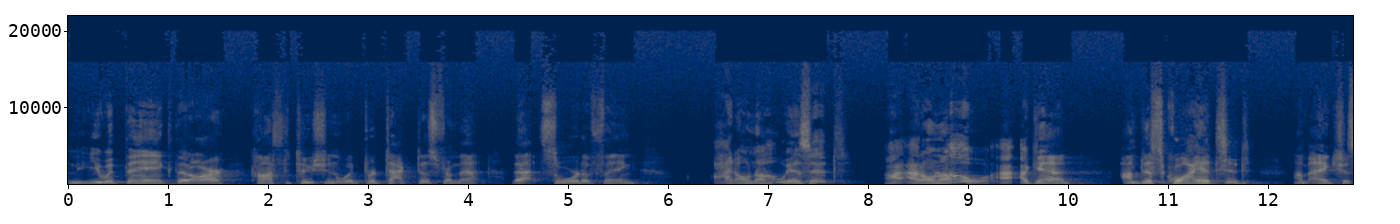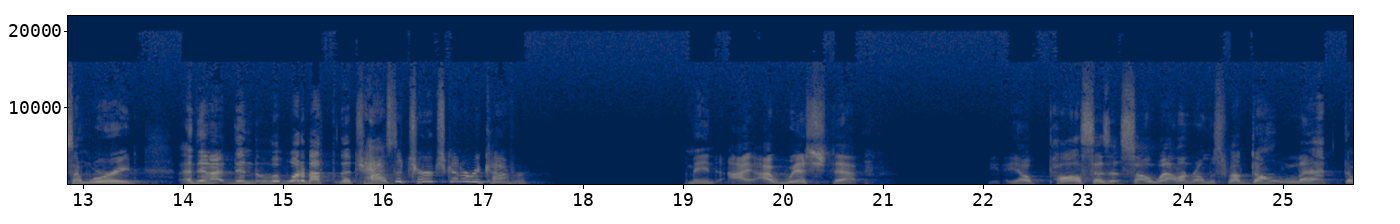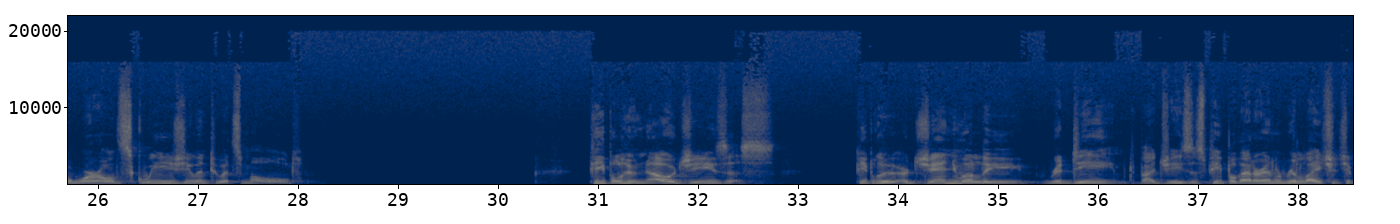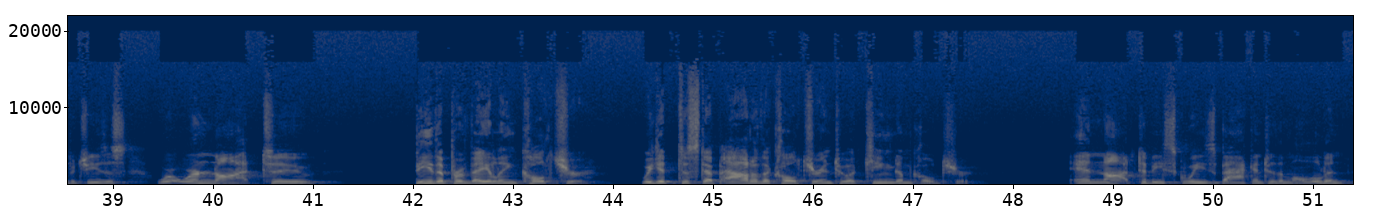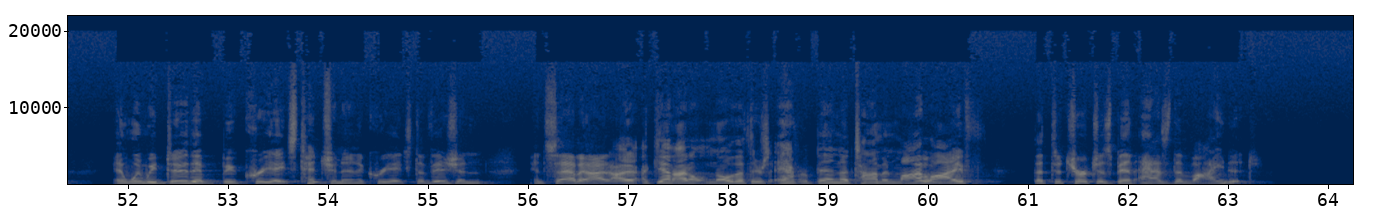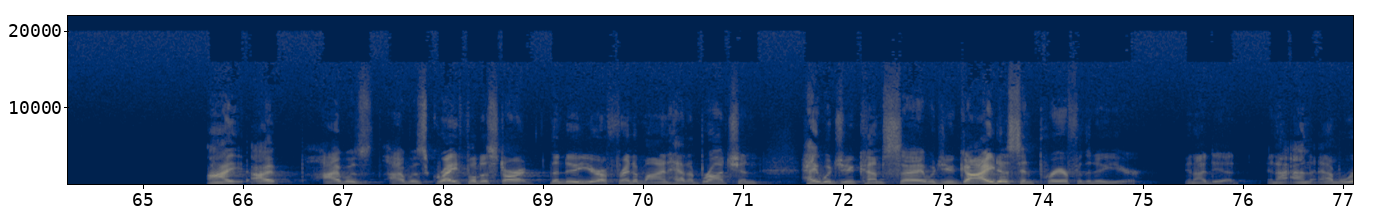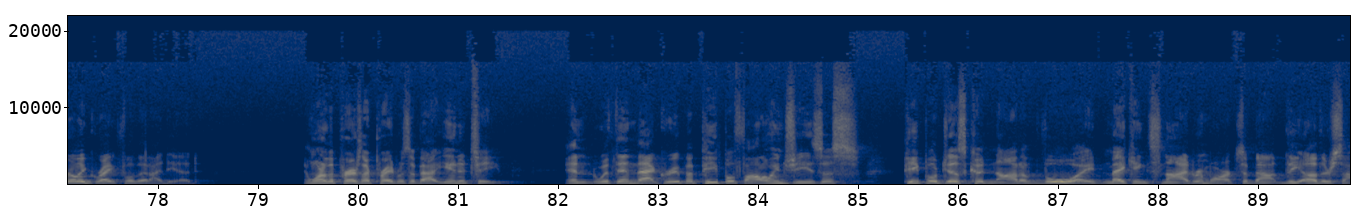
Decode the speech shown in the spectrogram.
And you would think that our Constitution would protect us from that, that sort of thing. I don't know, is it? I, I don't know. I, again, I'm disquieted. I'm anxious. I'm worried. And then, I, then what about the, how's the church going to recover? I mean, I, I wish that you know, Paul says it so well in Romans 12 don't let the world squeeze you into its mold. People who know Jesus, people who are genuinely redeemed by Jesus, people that are in a relationship with Jesus, we're, we're not to be the prevailing culture. We get to step out of the culture into a kingdom culture and not to be squeezed back into the mold. And and when we do that, it creates tension and it creates division. And sadly, I, I, again, I don't know that there's ever been a time in my life that the church has been as divided. I, I, I, was, I was grateful to start the new year. A friend of mine had a brunch, and hey, would you come say, would you guide us in prayer for the new year? And I did. And I, I'm really grateful that I did. And one of the prayers I prayed was about unity. And within that group of people following Jesus, People just could not avoid making snide remarks about the other side.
